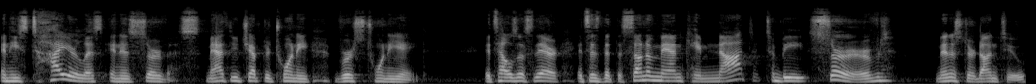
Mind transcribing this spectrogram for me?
and he's tireless in his service. Matthew chapter 20, verse 28. It tells us there, it says that the Son of Man came not to be served, ministered unto,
